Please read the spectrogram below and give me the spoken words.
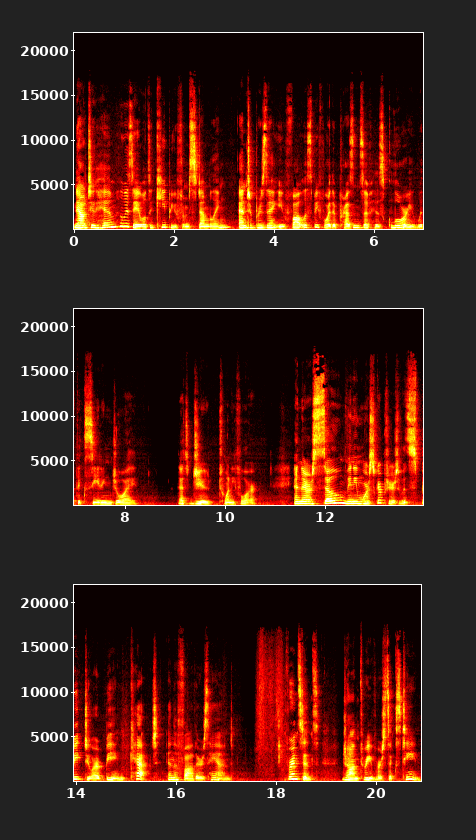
now to him who is able to keep you from stumbling and to present you faultless before the presence of his glory with exceeding joy. That's Jude 24. And there are so many more scriptures which speak to our being kept in the Father's hand. For instance, John 3, verse 16.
